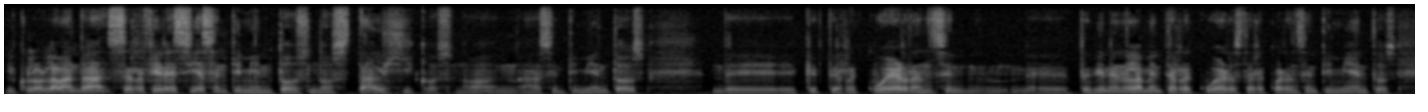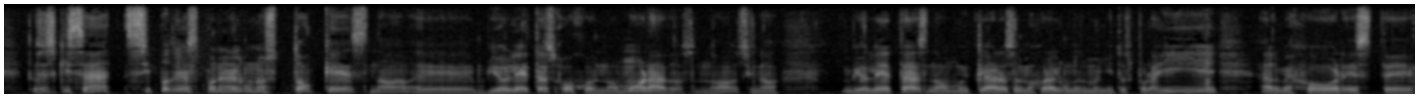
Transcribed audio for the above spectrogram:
el color lavanda se refiere sí a sentimientos nostálgicos, ¿no? A sentimientos de que te recuerdan, eh, te vienen a la mente recuerdos, te recuerdan sentimientos. Entonces quizá sí podrías poner algunos toques, ¿no? Eh, violetas, ojo, no morados, ¿no? Sino violetas, ¿no? Muy claros, a lo mejor algunos moñitos por ahí, a lo mejor este,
